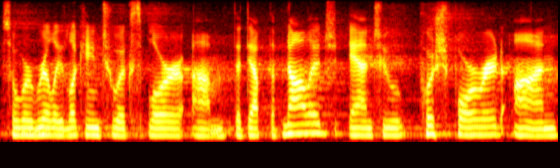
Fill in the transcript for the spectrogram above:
So we're really looking to explore um, the depth of knowledge and to push forward on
